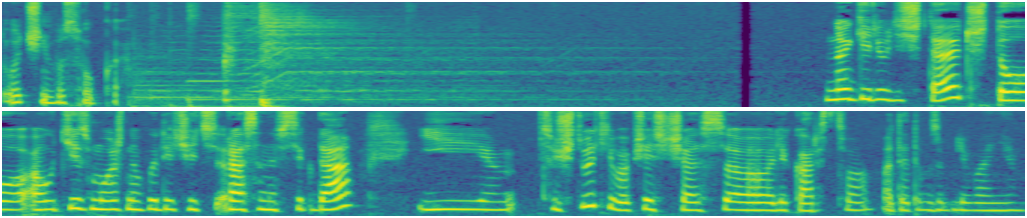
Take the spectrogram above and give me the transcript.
очень высокая. Многие люди считают, что аутизм можно вылечить раз и навсегда. И существует ли вообще сейчас э, лекарство от этого заболевания?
